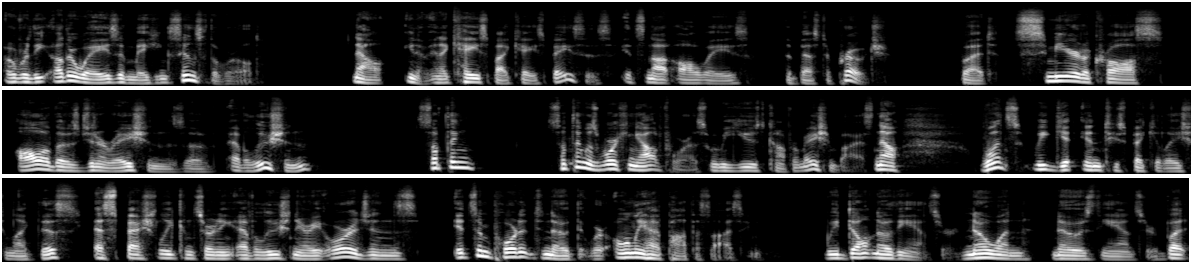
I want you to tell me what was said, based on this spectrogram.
over the other ways of making sense of the world. Now, you know, in a case by case basis, it's not always the best approach, but smeared across all of those generations of evolution, something something was working out for us when we used confirmation bias. Now, once we get into speculation like this, especially concerning evolutionary origins, it's important to note that we're only hypothesizing. We don't know the answer. No one knows the answer, but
